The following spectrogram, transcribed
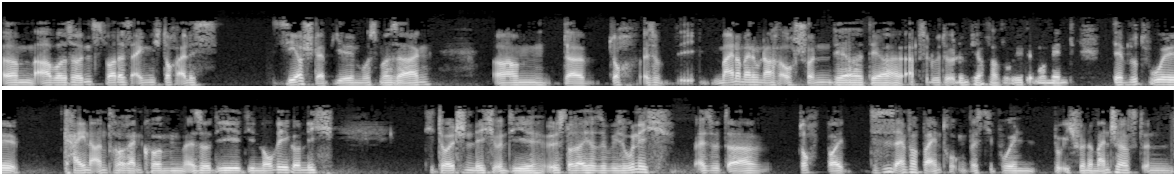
Ähm, aber sonst war das eigentlich doch alles sehr stabil, muss man sagen. Ähm, da doch, also meiner Meinung nach auch schon der, der absolute Olympia-Favorit im Moment. Der wird wohl kein anderer rankommen. Also die, die Norweger nicht, die Deutschen nicht und die Österreicher sowieso nicht. Also da doch das ist einfach beeindruckend, was die Polen wirklich für eine Mannschaft und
